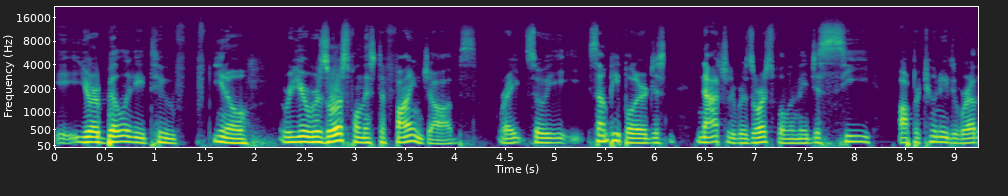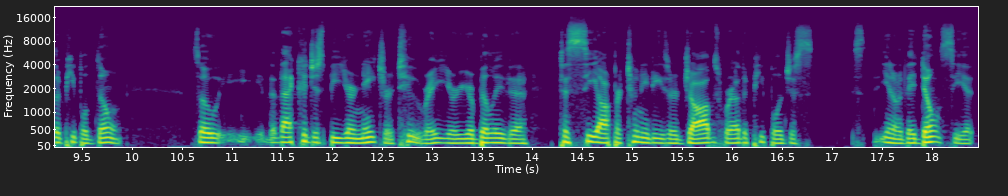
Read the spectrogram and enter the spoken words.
your ability to you know or your resourcefulness to find jobs right so some people are just naturally resourceful and they just see opportunities where other people don't so that could just be your nature too right your your ability to to see opportunities or jobs where other people just you know they don't see it.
